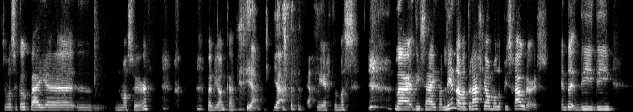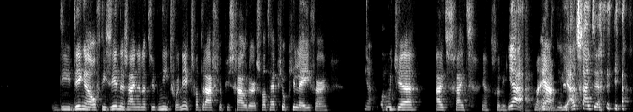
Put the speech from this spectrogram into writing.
Toen was ik ook bij uh, een masseur, bij Bianca. Ja, ja. Echt niet echt een masseur. Maar die zei van, Linda, wat draag je allemaal op je schouders? En de, die, die, die dingen of die zinnen zijn er natuurlijk niet voor niks. Wat draag je op je schouders? Wat heb je op je lever? Ja. Wat moet je uitscheiden? Ja, sorry. Ja, maar, ja. moet je uitscheiden. ja.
